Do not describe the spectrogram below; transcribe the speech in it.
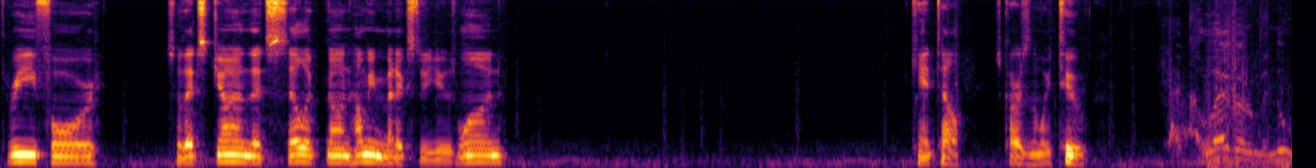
three, four. So that's John, that's Silicon. How many medics did he use? One. Can't tell. His car's in the way. Two. A clever maneuver.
